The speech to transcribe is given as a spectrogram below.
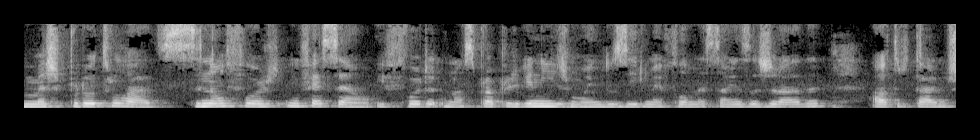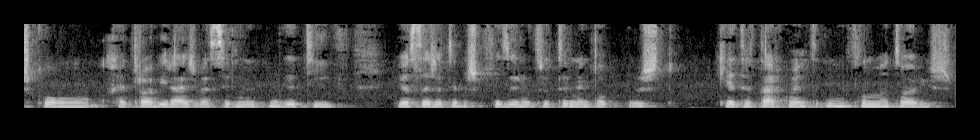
mas, por outro lado, se não for infecção e for o nosso próprio organismo a induzir uma inflamação exagerada, ao tratarmos com retrovirais vai ser muito negativo. Ou seja, temos que fazer um tratamento oposto, que é tratar com inflamatórios.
